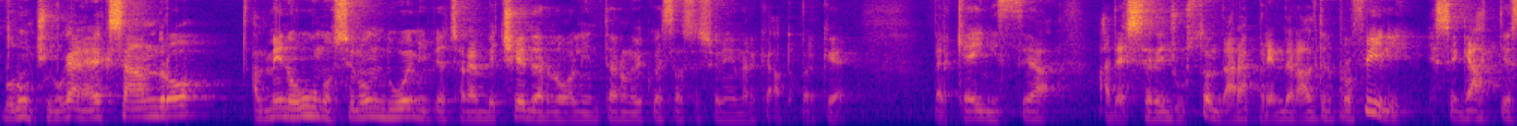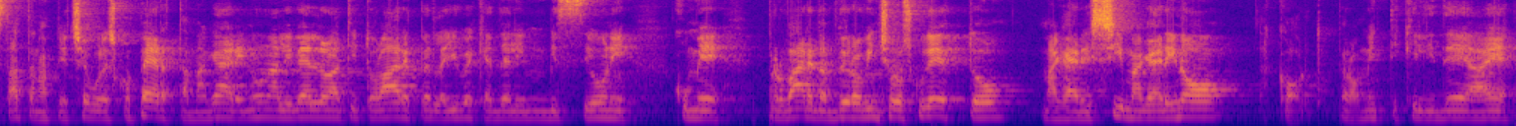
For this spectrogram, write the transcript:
Bonucci, Lugano e Alexandro, almeno uno se non due, mi piacerebbe cederlo all'interno di questa sessione di mercato, perché perché inizia ad essere giusto andare a prendere altri profili. E se Gatti è stata una piacevole scoperta, magari non a livello da titolare per la Juve che ha delle ambizioni come provare davvero a vincere lo scudetto, magari sì, magari no, d'accordo, però metti che l'idea è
